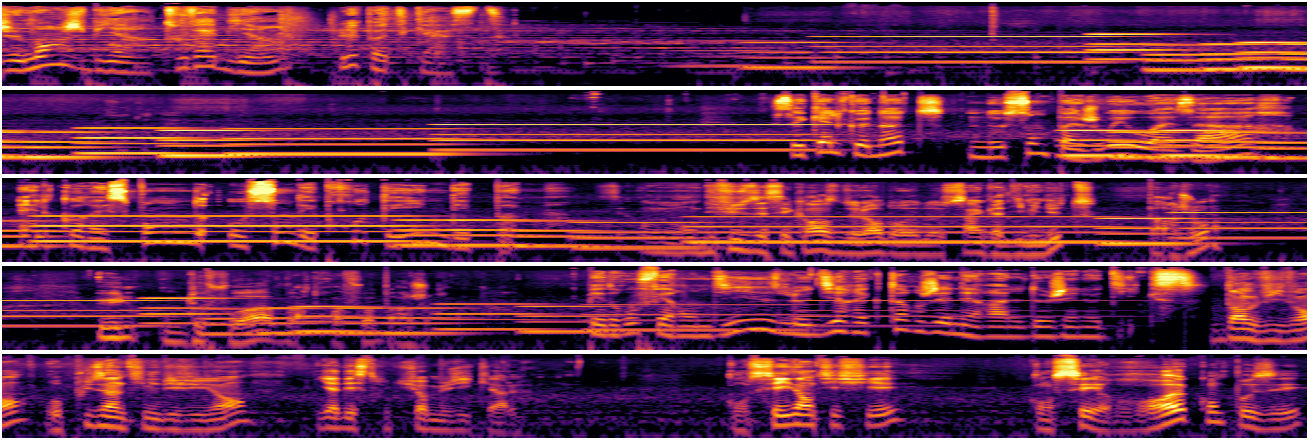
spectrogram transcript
Je mange bien, tout va bien, le podcast. Ces quelques notes ne sont pas jouées au hasard, elles correspondent au son des protéines des pommes. On diffuse des séquences de l'ordre de 5 à 10 minutes par jour, une ou deux fois, voire trois fois par jour. Pedro Ferrandiz, le directeur général de Genodix. Dans le vivant, au plus intime du vivant, il y a des structures musicales qu'on sait identifier, qu'on sait recomposer.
